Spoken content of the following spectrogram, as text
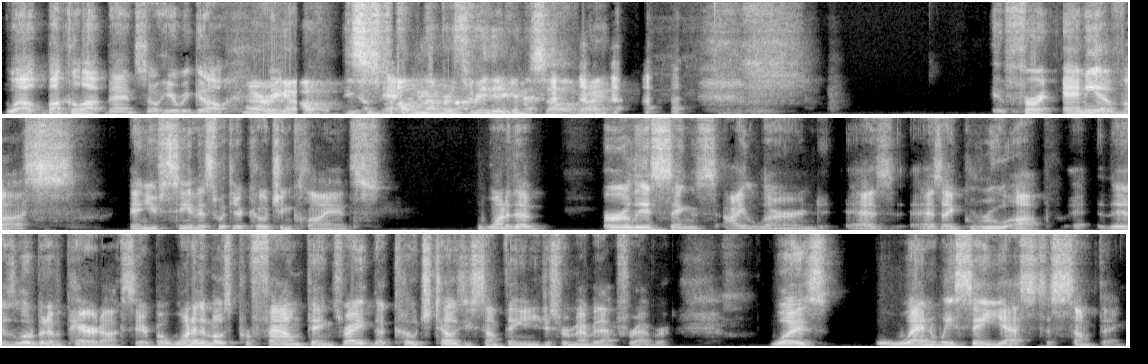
Well, buckle up, Ben. So here we go. There we go. This is problem number three that you're going to solve, right? For any of us, and you've seen this with your coaching clients, one of the earliest things I learned as as I grew up, there's a little bit of a paradox there, but one of the most profound things, right? The coach tells you something and you just remember that forever was when we say yes to something,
